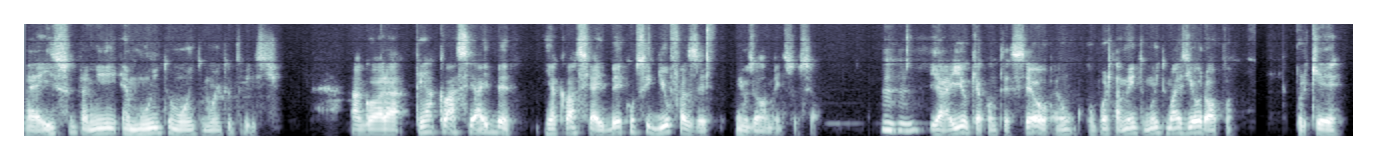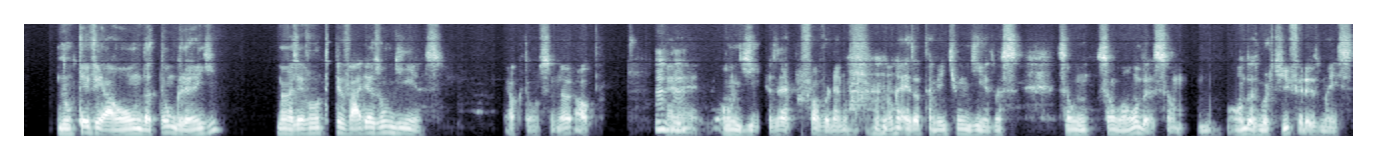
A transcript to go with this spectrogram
É, isso para mim é muito, muito, muito triste. Agora, tem a classe A e B. E a classe A e B conseguiu fazer um isolamento social. Uhum. E aí o que aconteceu é um comportamento muito mais de Europa. Porque não teve a onda tão grande, mas aí vão ter várias ondinhas. É o que está acontecendo na Europa. Uhum. É, ondinhas, né? Por favor, né? Não, não, é exatamente ondinhas, mas são, são ondas, são ondas mortíferas, mas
